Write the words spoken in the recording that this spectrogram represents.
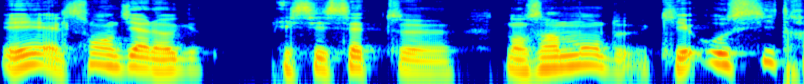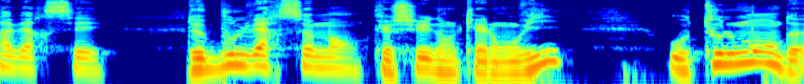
et elles sont en dialogue. Et c'est euh, dans un monde qui est aussi traversé de bouleversements que celui dans lequel on vit, où tout le monde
